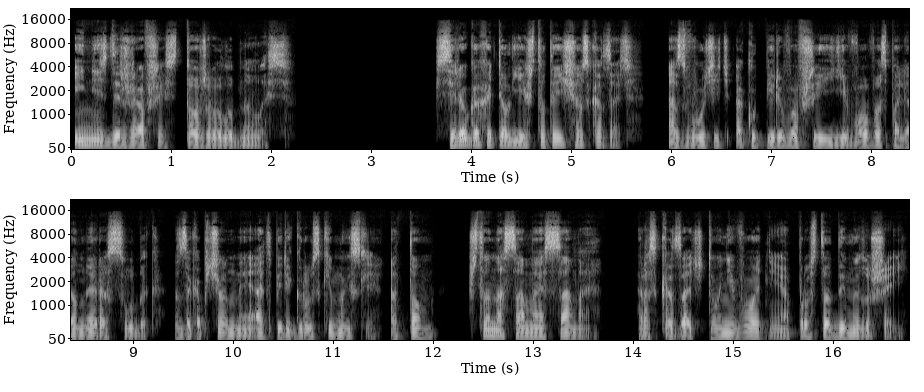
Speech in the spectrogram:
И, не сдержавшись, тоже улыбнулась. Серега хотел ей что-то еще сказать, Озвучить оккупировавший его воспаленный рассудок, закопченные от перегрузки мысли о том, что она самая-самая, рассказать, что у него от нее просто дым из ушей.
